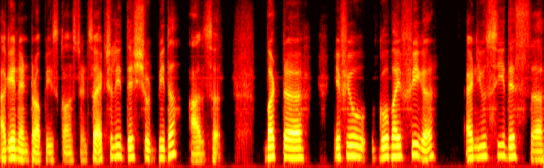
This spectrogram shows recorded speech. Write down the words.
again entropy is constant. So actually this should be the answer. But uh, if you go by figure and you see this uh,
